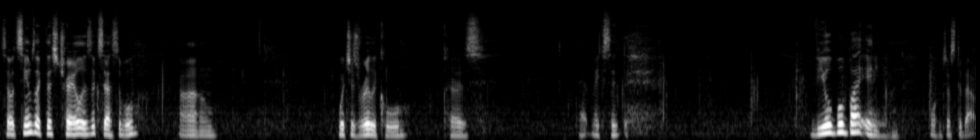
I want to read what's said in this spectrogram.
So it seems like this trail is accessible, um, which is really cool because that makes it viewable by anyone, or just about.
